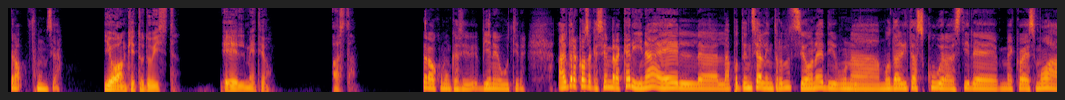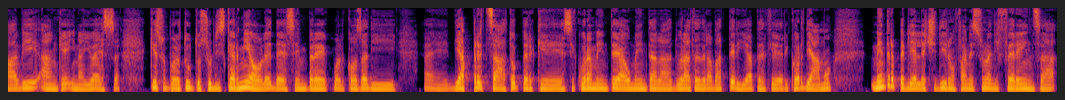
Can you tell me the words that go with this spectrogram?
però funziona. Io ho anche Todoist e il meteo. Basta. Però comunque sì, viene utile. Altra cosa che sembra carina è il, la potenziale introduzione di una modalità scura stile macOS Mojave anche in iOS, che soprattutto sugli schermi OLED è sempre qualcosa di, eh, di apprezzato perché sicuramente aumenta la durata della batteria, perché ricordiamo, mentre per gli LCD non fa nessuna differenza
